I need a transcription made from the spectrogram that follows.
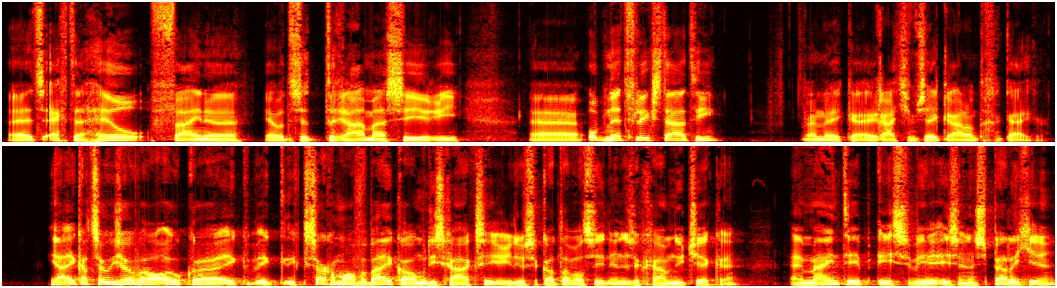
Eh, het is echt een heel fijne, ja, wat is het, drama-serie. Eh, op Netflix staat hij. En ik raad je hem zeker aan om te gaan kijken. Ja, ik had sowieso wel ook... ik, ik, ik zag hem al voorbij komen, die schaakserie. Dus ik had daar wel zin in, dus ik ga hem nu checken. En mijn tip is weer is een spelletje.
